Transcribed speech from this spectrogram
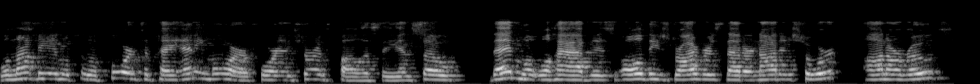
will not be able to afford to pay any more for an insurance policy. And so then what we'll have is all these drivers that are not insured on our roads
